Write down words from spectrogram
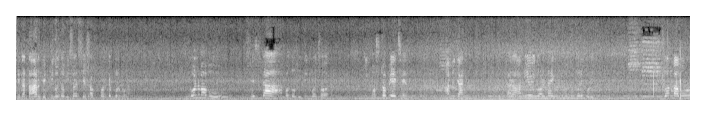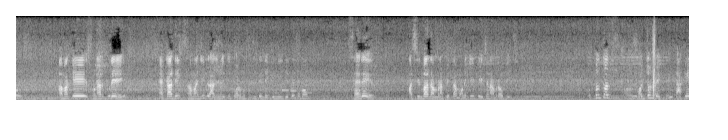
সেটা তার ব্যক্তিগত বিষয়, সে সম্পর্কে বলব না। জীবনবাবু শেষটা গত দু তিন বছর কি কষ্ট পেয়েছেন, আমি জানি, কারণ আমি ওই দলটা একটু বছর ধরে করেছি। জীবনবাবু আমাকে সোনারপুরে একাধিক সামাজিক রাজনৈতিক কর্মসূচিতে ডেকে নিয়ে যেতেন এবং স্যারের আশীর্বাদ আমরা পেতাম, অনেকেই পেয়েছেন, আমরাও পেয়েছি। অত্যন্ত সজ্জন ব্যক্তি, তাকে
